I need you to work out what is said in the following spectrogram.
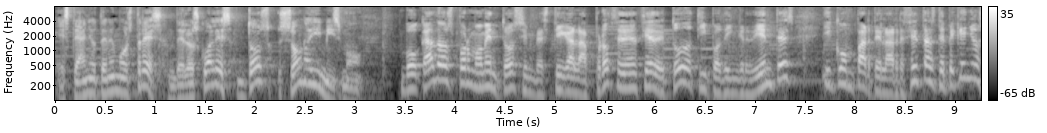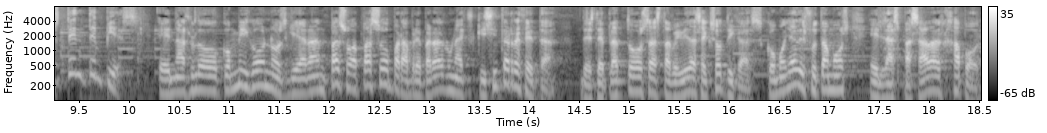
Este año tenemos tres, de los cuales dos son hoy mismo. Bocados por Momentos investiga la procedencia de todo tipo de ingredientes y comparte las recetas de pequeños tentempiés. En Hazlo conmigo nos guiarán paso a paso para preparar una exquisita receta, desde platos hasta bebidas exóticas, como ya disfrutamos en las pasadas Japot.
